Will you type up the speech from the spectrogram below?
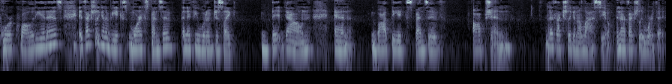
poor quality it is it's actually going to be ex- more expensive than if you would have just like bit down and bought the expensive option that's actually going to last you and that's actually worth it.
